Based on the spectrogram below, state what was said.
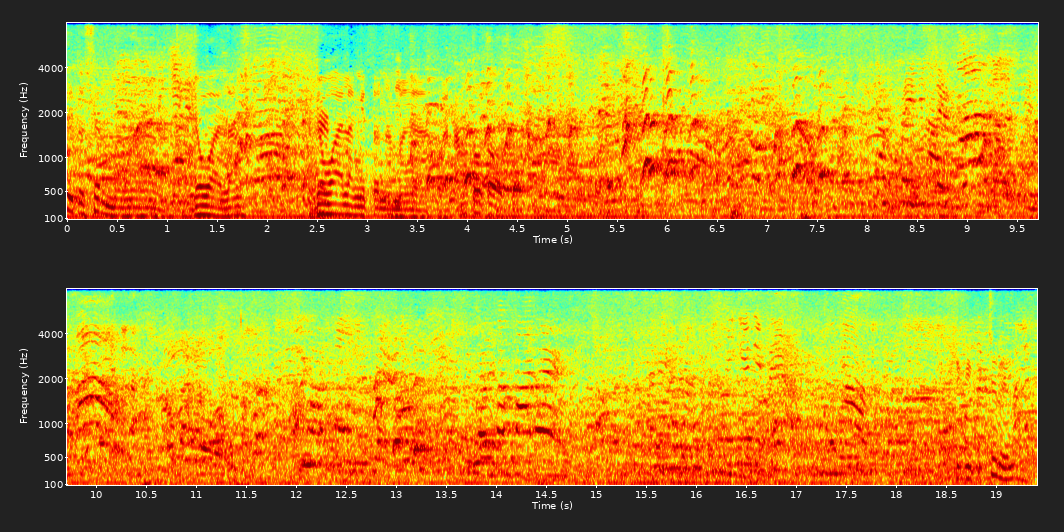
ito sir? Mga gawa lang? Gawa lang ito ng mga Ang totoo po. Sige, picture rin ah.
